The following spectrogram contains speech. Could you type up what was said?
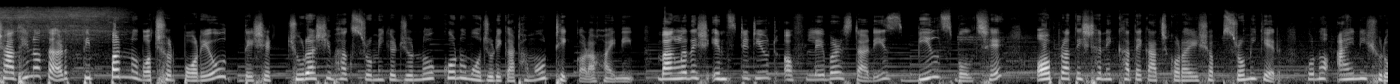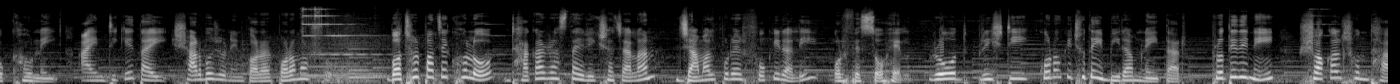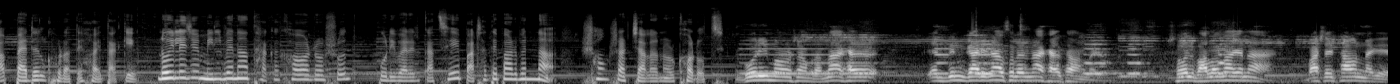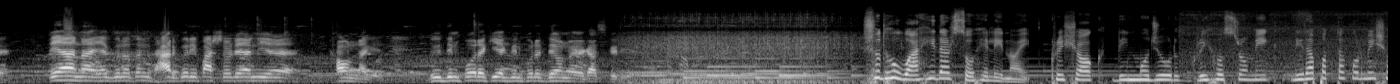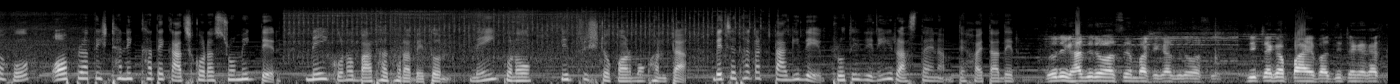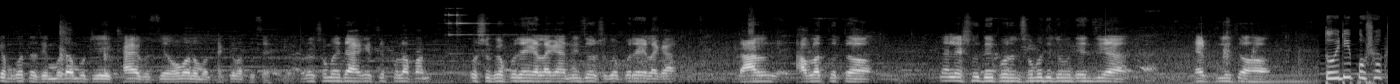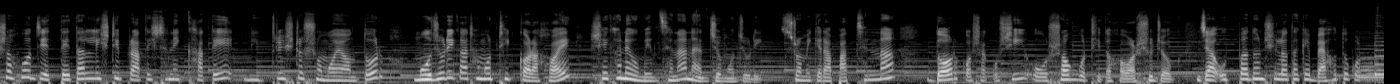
স্বাধীনতার তিপ্পান্ন বছর পরেও দেশের চুরাশি ভাগ শ্রমিকের জন্য কোনো মজুরি কাঠামো ঠিক করা হয়নি। Bangladesh Institute of Labour Studies BILS বলছে, অপ্রাতিষ্ঠানিক খাতে কাজ করা এসব শ্রমিকের কোনো আইনি সুরক্ষাও নেই। আইনটিকে তাই সার্বজনীন করার পরামর্শ। বছর পাঁচেক হল ঢাকার রাস্তায় রিক্সা চালান জামালপুরের ফকির আলী ওরফে সোহেল। রোদ, বৃষ্টি কোনো কিছুতেই বিরাম নেই তার। প্রতিদিনই সকাল সন্ধ্যা প্যাডেল ঘোরাতে হয় তাকে। নইলে যে মিলবে না থাকা খাওয়ার রসদ, পরিবারের কাছে পাঠাতে পারবেন না সংসার চালানোর খরচ। গরিব মানুষ আমরা, না খায় একদিন গাড়ি না চলে না খায় খাওয়ান লাগে। শরীর ভালো লাগে না, বাসায় খাওয়ান লাগে। টেয়া নাই একদিন ধার করি পাঁচশো টাকা নিয়ে খাওয়ান লাগে। দুই দিন পরে কি একদিন পরে দেওয়ান লাগে কাজ করিয়ে শুধু ওয়াহিদ আর সোহেলই নয়, কৃষক, দিনমজুর, গৃহশ্রমিক নিরাপত্তা কর্মী সহ অপ্রাতিষ্ঠানিক খাতে কাজ করা শ্রমিকদের নেই কোনো বাধা ধরা বেতন, নেই কোনো নির্দিষ্ট কর্মঘণ্টা। বেঁচে থাকার তাগিদে প্রতিদিনই রাস্তায় নামতে হয় তাদের। দৈনিক হাজিরও আছে বাসিক হাজিরও আছে। যে টাকা পায় বা যে টাকা কাজ কাম করতেছে, মোটামুটি খায় হচ্ছে সমান সমান থাকতে পারতেছে। অনেক সময় দেখা গেছে পোলাপান অসুখে পড়ে গেলাগা নিজে অসুখে পড়ে গেলাগা। তার হাবলাত করতে শুধু হেল্প নিতে হয়। তৈরি পোশাক সহ যে তেতাল্লিশটি প্রাতিষ্ঠানিক খাতে নির্দিষ্ট সময় অন্তর মজুরি কাঠামো ঠিক করা হয়, সেখানেও মিলছে না ন্যায্য মজুরি। শ্রমিকেরা পাচ্ছেন না দর কষাকষি ও সংগঠিত হওয়ার সুযোগ, যা উৎপাদনশীলতাকে ব্যাহত করতে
